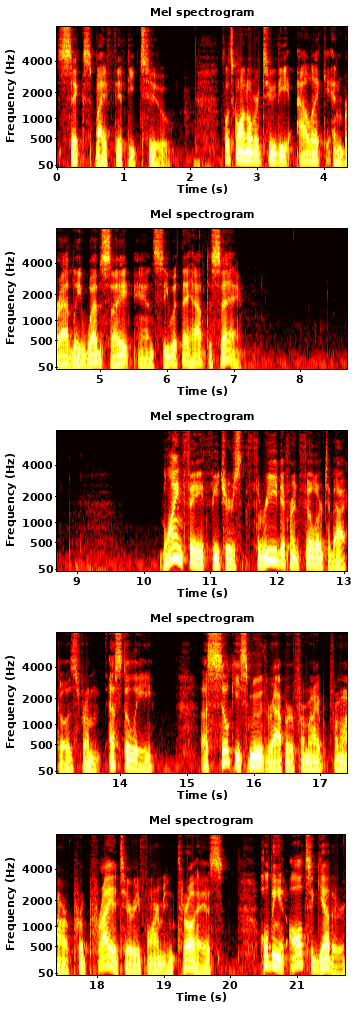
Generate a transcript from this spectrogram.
6 by 52. So let's go on over to the Alec and Bradley website and see what they have to say. Blind Faith features three different filler tobaccos from Esteli, a silky smooth wrapper from our, from our proprietary farm in Trojes. Holding it all together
